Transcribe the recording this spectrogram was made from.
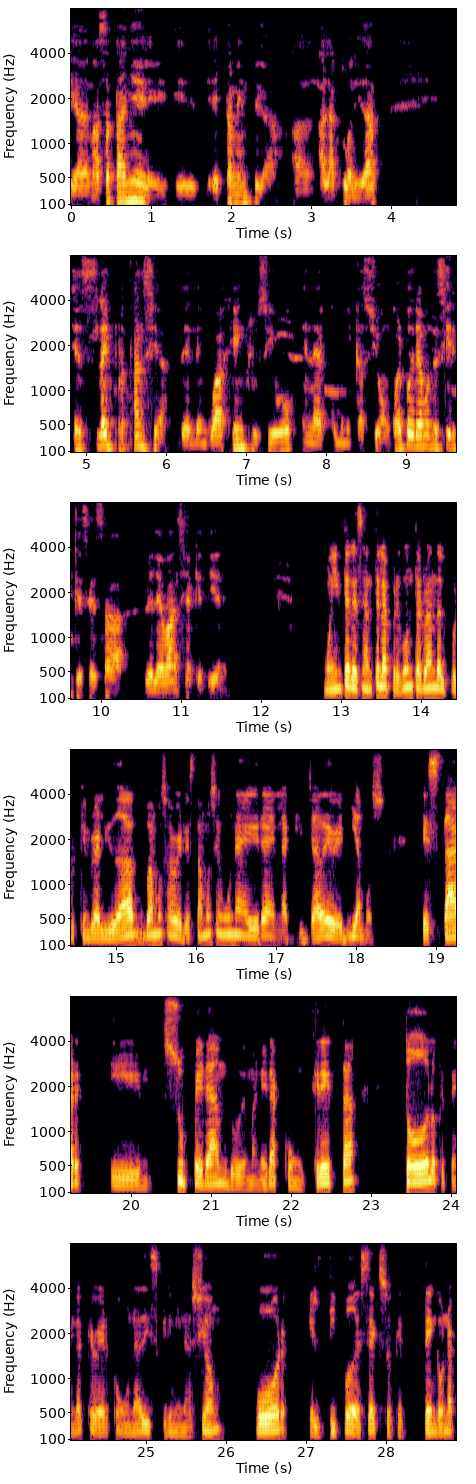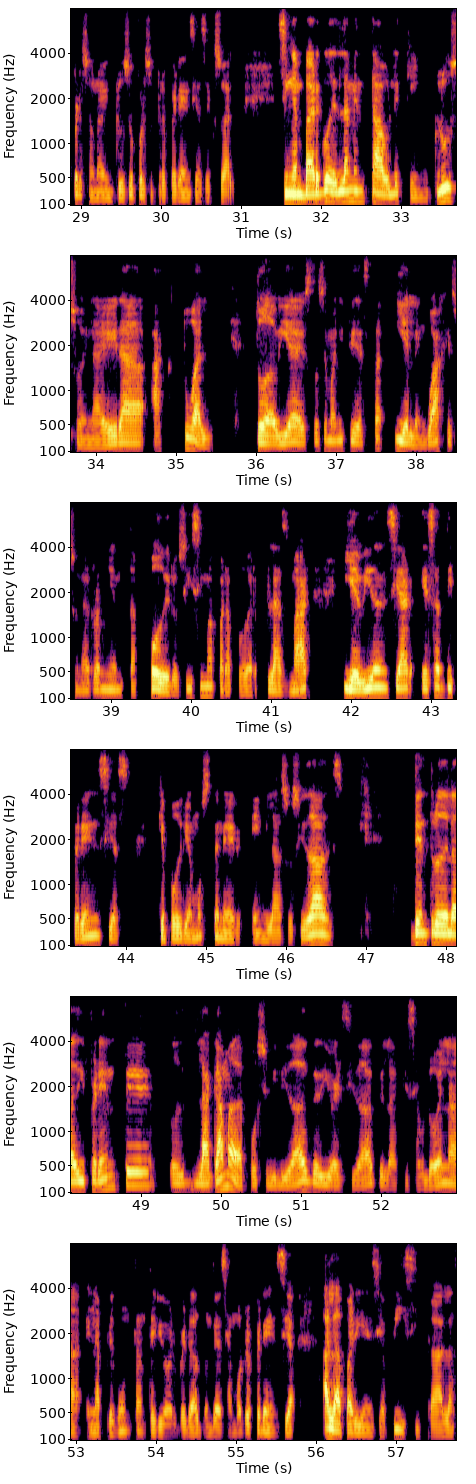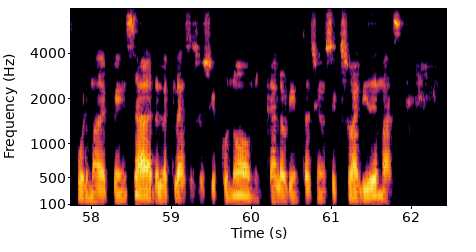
además atañe eh, directamente a, la actualidad, es la importancia del lenguaje inclusivo en la comunicación. ¿Cuál podríamos decir que es esa relevancia que tiene? Muy interesante la pregunta, Randall, porque en realidad, vamos a ver, estamos en una era en la que ya deberíamos estar eh, superando de manera concreta todo lo que tenga que ver con una discriminación por el tipo de sexo que tenga una persona o incluso por su preferencia sexual. Sin embargo, es lamentable que incluso en la era actual todavía esto se manifiesta y el lenguaje es una herramienta poderosísima para poder plasmar y evidenciar esas diferencias que podríamos tener en las sociedades. Dentro de la diferente, la gama de posibilidades de diversidad de la que se habló en la, en la pregunta anterior, ¿verdad? Donde hacemos referencia a la apariencia física, a la forma de pensar, a la clase socioeconómica, a la orientación sexual y demás.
